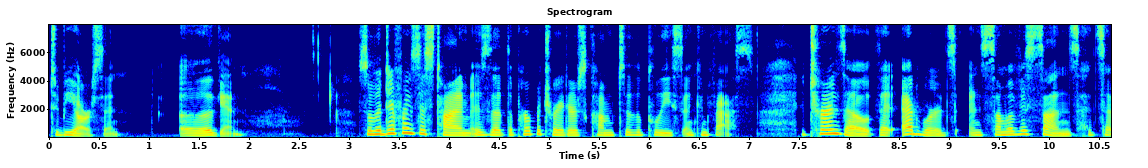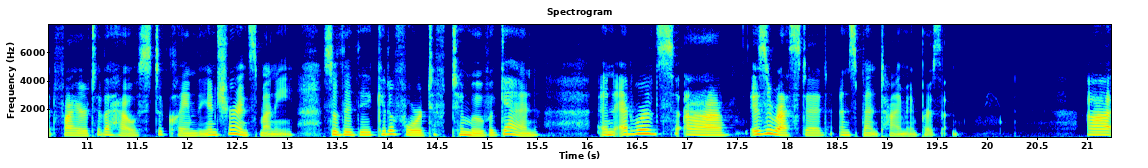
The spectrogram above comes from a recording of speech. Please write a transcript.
to be arson. Again. So the difference this time is that the perpetrators come to the police and confess. It turns out that Edwards and some of his sons had set fire to the house to claim the insurance money so that they could afford to, to move again. And Edwards uh, is arrested and spent time in prison. Uh,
